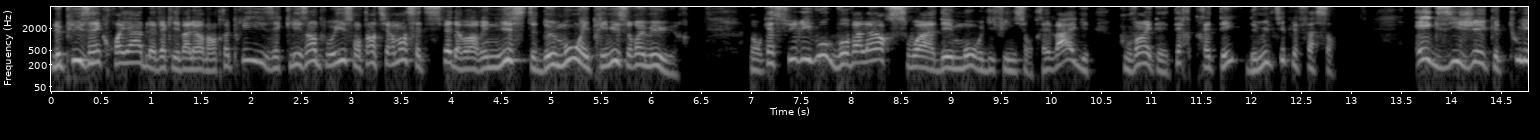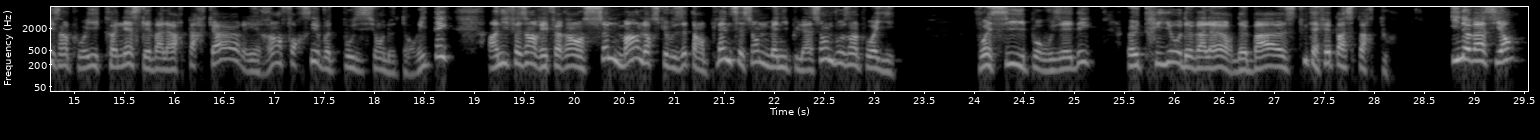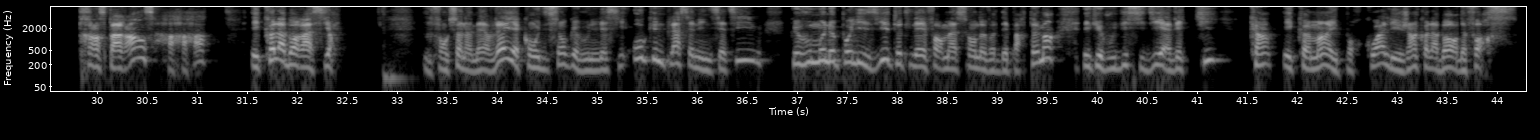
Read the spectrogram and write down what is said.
Le plus incroyable avec les valeurs d'entreprise est que les employés sont entièrement satisfaits d'avoir une liste de mots imprimés sur un mur. Donc, assurez-vous que vos valeurs soient des mots aux définitions très vagues, pouvant être interprétés de multiples façons. Exigez que tous les employés connaissent les valeurs par cœur et renforcez votre position d'autorité en y faisant référence seulement lorsque vous êtes en pleine session de manipulation de vos employés. Voici, pour vous aider, un trio de valeurs de base tout à fait passe-partout. Innovation, transparence, et collaboration. Il fonctionne à merveille à condition que vous ne laissiez aucune place à l'initiative, que vous monopolisiez toute l'information de votre département et que vous décidiez avec qui, quand et comment et pourquoi les gens collaborent de force.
